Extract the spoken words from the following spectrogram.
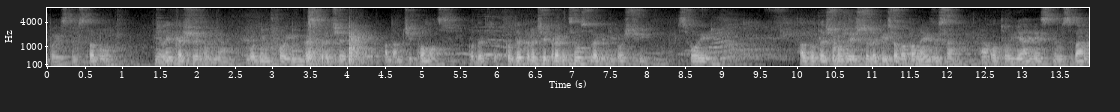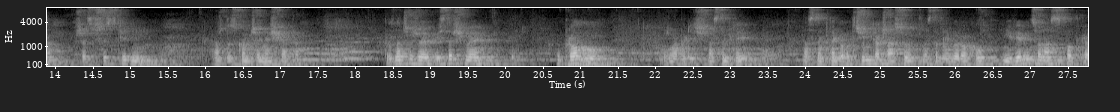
bo jestem z Tobą. Nie lęka się, bo ja Bogiem Twoim wesprę Cię, a dam Ci pomoc, podeprę, Cię prawicą sprawiedliwości swojej. Albo też może jeszcze lepiej słowa Pana Jezusa, a oto ja jestem z Wami przez wszystkie dni, aż do skończenia świata. To znaczy, że jesteśmy u progu, można powiedzieć, następnej, następnego odcinka czasu, następnego roku. Nie wiemy, co nas spotka.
